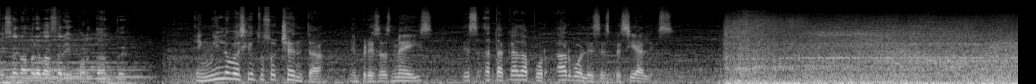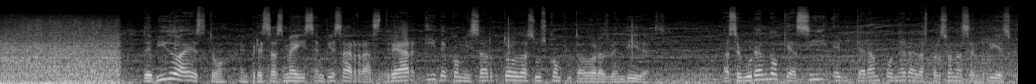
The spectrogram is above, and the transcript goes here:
Ese nombre va a ser importante. En 1980, Empresas Maze es atacada por árboles especiales. Debido a esto, Empresas Maze empieza a rastrear y decomisar todas sus computadoras vendidas, asegurando que así evitarán poner a las personas en riesgo.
